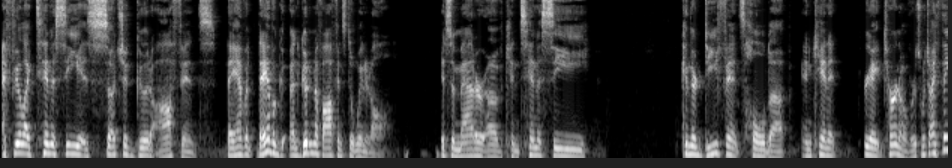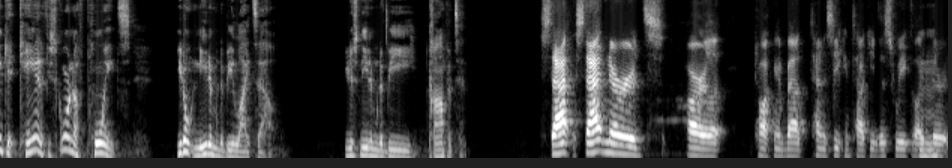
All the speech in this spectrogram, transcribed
I feel like Tennessee is such a good offense. They haven't they have a, a good enough offense to win it all. It's a matter of can Tennessee can their defense hold up and can it create turnovers, which I think it can. If you score enough points, you don't need them to be lights out. You just need them to be competent. Stat stat nerds are talking about Tennessee, Kentucky this week, like mm-hmm. they're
